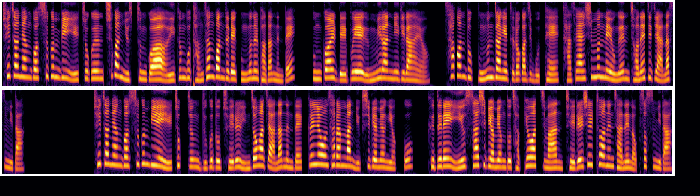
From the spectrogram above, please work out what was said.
최전향과 수근비 일족은 추관 유순과 의금부 당상관들의 국문을 받았는데 궁궐 내부의 은밀한 일이라 하여 사관도 국문장에 들어가지 못해 자세한 신문 내용은 전해지지 않았습니다. 최전향과 수근비의 일족 중 누구도 죄를 인정하지 않았는데 끌려온 사람만 60여 명이었고 그들의 이웃 40여 명도 잡혀왔지만 죄를 실토하는 자는 없었습니다.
